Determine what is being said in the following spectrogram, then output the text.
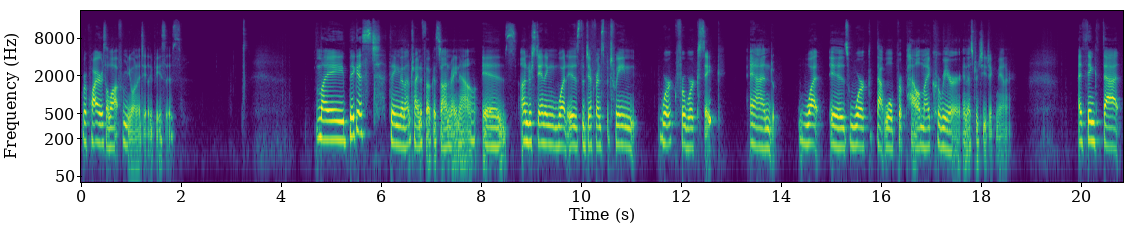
requires a lot from you on a daily basis. my biggest thing that I'm trying to focus on right now is understanding what is the difference between work for work's sake and what is work that will propel my career in a strategic manner. I think that,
